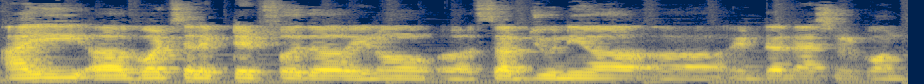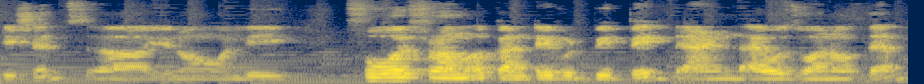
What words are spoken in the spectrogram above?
I uh, got selected for the you know uh, sub junior uh, international competitions. Uh, you know only four from a country would be picked, and I was one of them.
